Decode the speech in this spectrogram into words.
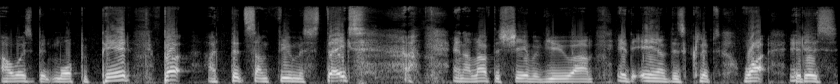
I was a bit more prepared, but I did some few mistakes and I love to share with you um, at the end of this clip what it is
